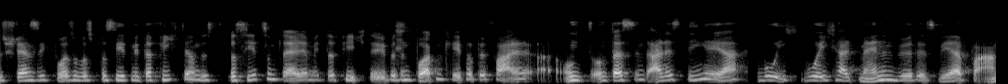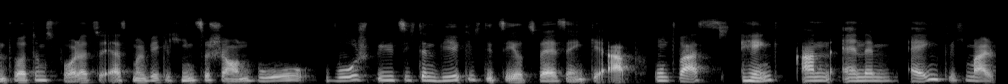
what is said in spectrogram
stellen Sie sich vor, sowas passiert mit der Fichte und es passiert zum Teil ja mit der Fichte über den Borkenkäferbefall. Und, und das sind alles Dinge, ja, wo ich, wo ich halt meinen würde, es wäre verantwortungsvoller, zuerst mal wirklich hinzuschauen, wo, wo spielt sich denn wirklich die CO2-Senke ab und was hängt an einem eigentlich mal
